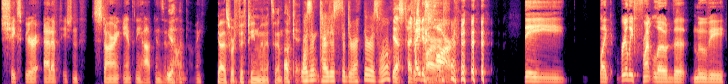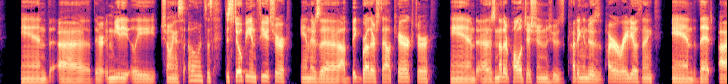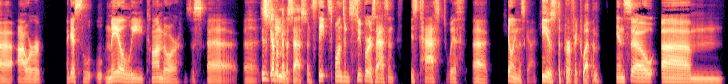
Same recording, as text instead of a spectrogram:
Shakespeare adaptation starring Anthony Hopkins and Yeah. Alan Cumming. Guys, we're 15 minutes in. okay. Wasn't Titus the director as well? Yes, Titus, Titus Parr. Parr. they like really front load the movie and uh they're immediately showing us oh it's this dystopian future and there's a, a big brother style character and uh, there's another politician who's cutting into his pirate radio thing and that uh our i guess male lead condor is this uh uh state- government assassin. state sponsored super assassin is tasked with uh killing this guy He is the perfect weapon. and so um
